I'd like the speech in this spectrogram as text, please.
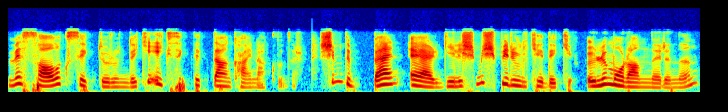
ve sağlık sektöründeki eksiklikten kaynaklıdır. Şimdi ben eğer gelişmiş bir ülkedeki ölüm oranlarının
